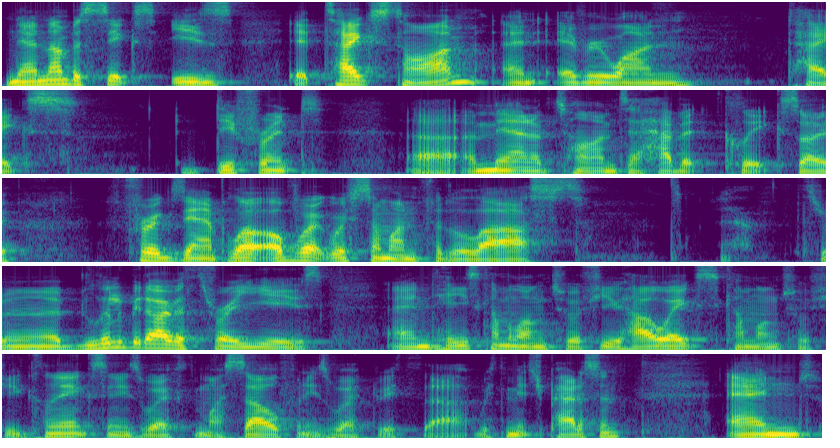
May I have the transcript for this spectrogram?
Now, number six is it takes time, and everyone takes a different uh, amount of time to have it click. So, for example, I've worked with someone for the last through a little bit over three years, and he's come along to a few Hell Weeks, come along to a few clinics, and he's worked with myself, and he's worked with uh, with Mitch Patterson, and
